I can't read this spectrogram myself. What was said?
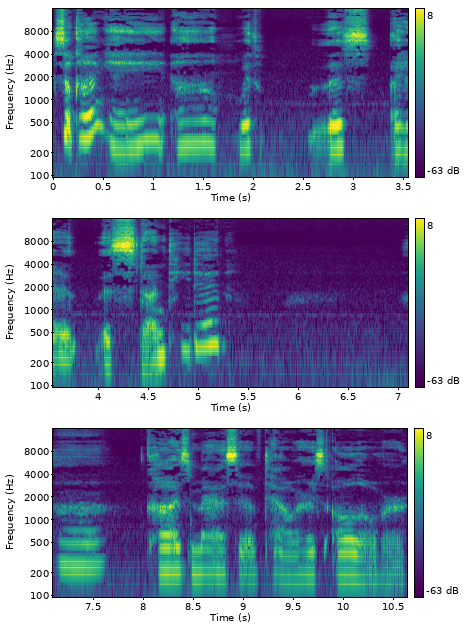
So Kanye, uh, with this, I heard this stunt he did, uh, caused massive towers all over.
